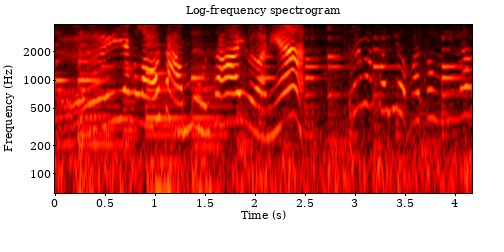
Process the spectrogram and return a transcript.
เอ้ยยังรอสามหมูซ่าอยู่เหรอเนี่ยแล้วมันขยับมาตรงนี้แล้ว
